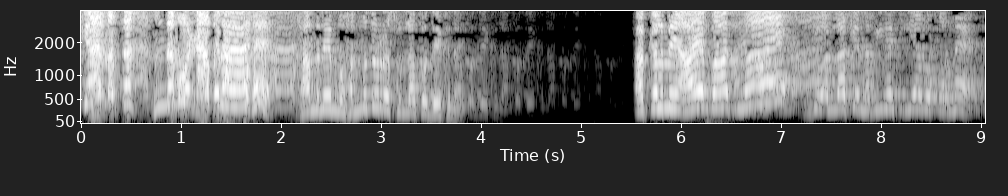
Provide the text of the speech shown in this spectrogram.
کیا تک نمونہ بنایا ہے۔ ہم نے محمد الرسول اللہ کو دیکھنا ہے۔ عقل میں آئے بات نہ آئے، جو اللہ کے نبی نے کیا وہ کرنا ہے۔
